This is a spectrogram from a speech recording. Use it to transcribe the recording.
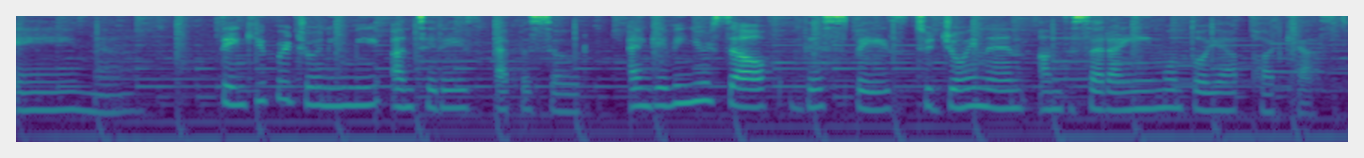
Amen. Thank you for joining me on today's episode and giving yourself this space to join in on the Sarai Montoya podcast.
